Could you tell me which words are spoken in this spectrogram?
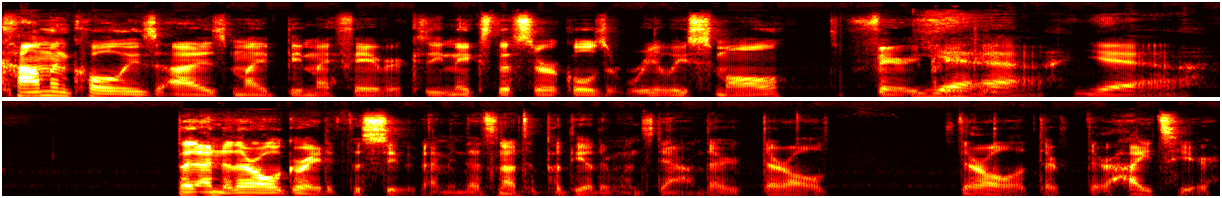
Camuncoli's eyes might be my favorite because he makes the circles really small it's very creepy Yeah, yeah. but I know they're all great at the suit. I mean, that's not to put the other ones down. They're they're all they're all at their their heights here.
